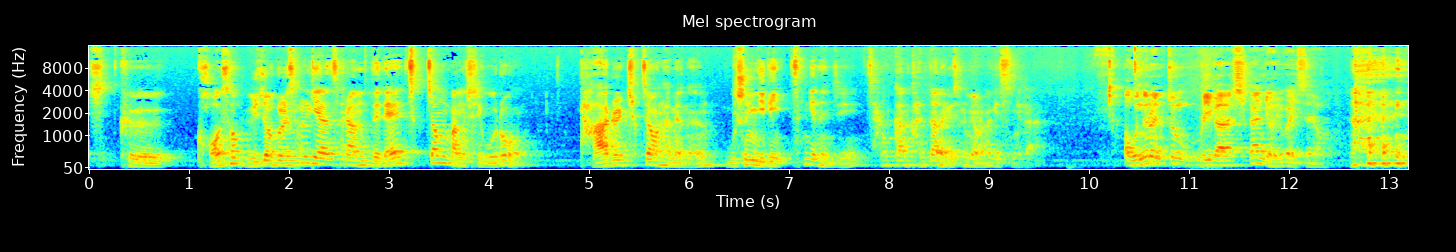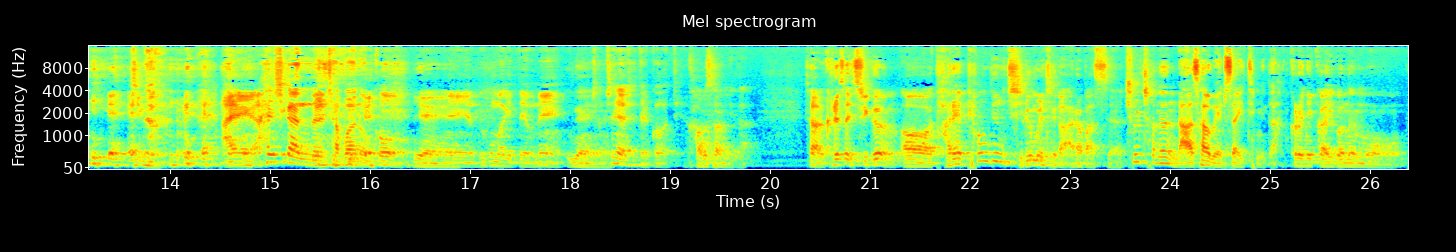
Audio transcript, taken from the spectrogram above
시- 그 거석 유적을 설계한 사람들의 측정 방식으로 달을 측정을 하면은 무슨 일이 생기는지 잠깐 간단하게 설명을 하겠습니다. 어, 오늘은 좀 우리가 시간 여유가 있어요. 지금 아예 한 시간을 잡아놓고 예. 예, 녹음하기 때문에 네. 천천히 하셔도 될 것 같아요. 감사합니다. 자, 그래서 지금 어, 달의 평균 지름을 제가 알아봤어요. 출처는 나사 웹사이트입니다. 그러니까 이거는 뭐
